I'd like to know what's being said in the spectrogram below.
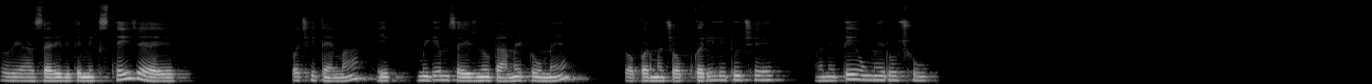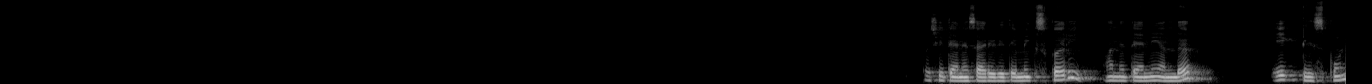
હવે આ સારી રીતે મિક્સ થઈ જાય. પછી તેમાં એક મીડિયમ સાઇઝનું ટામેટું મેં ચોપરમાં ચોપ કરી લીધું છે અને તે ઉમેરું છું. પછી તેને સારી રીતે મિક્સ કરી અને તેની અંદર એક ટીસ્પૂન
